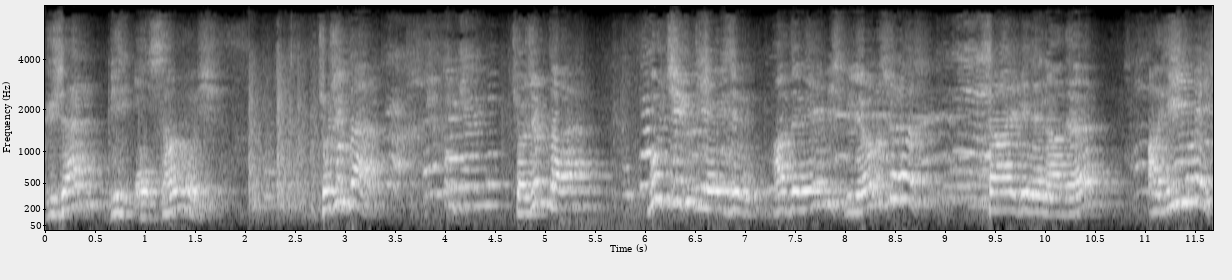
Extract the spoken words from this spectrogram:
güzel bir insanmış. Çocuklar, çocuklar, bu çiftliğimizin adı neymiş biliyor musunuz? Sahibinin adı Ali'ymiş.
